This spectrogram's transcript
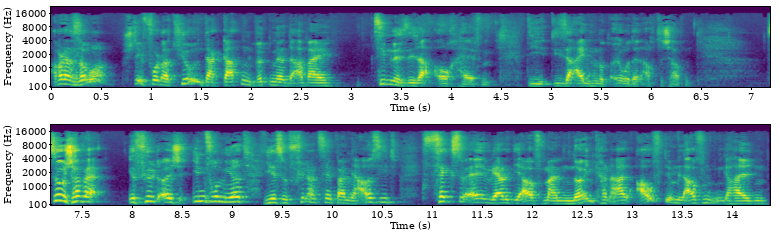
Aber der Sommer steht vor der Tür und der Garten wird mir dabei ziemlich sicher auch helfen, die, diese 100 Euro dann auch zu schaffen. So, ich hoffe ihr fühlt Euch informiert wie es so finanziell bei mir aussieht. Sexuell werdet ihr auf meinem neuen Kanal auf dem Laufenden gehalten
